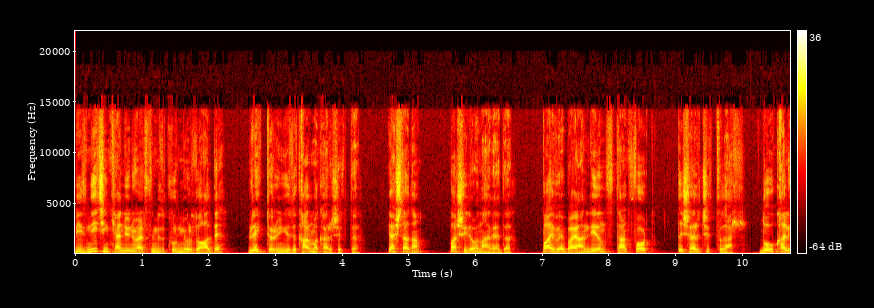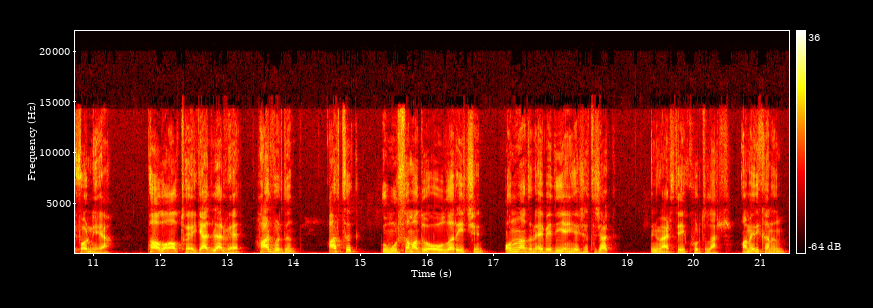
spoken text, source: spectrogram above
biz niçin kendi üniversitemizi kurmuyoruz o halde? Rektörün yüzü karma karışıktı. Yaşlı adam başıyla onayladı. Bay ve Bayan Leland Stanford dışarı çıktılar. Doğu Kaliforniya'ya, Palo Alto'ya geldiler ve Harvard'ın artık umursamadığı oğulları için onun adını ebediyen yaşatacak üniversiteyi kurdular. Amerika'nın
